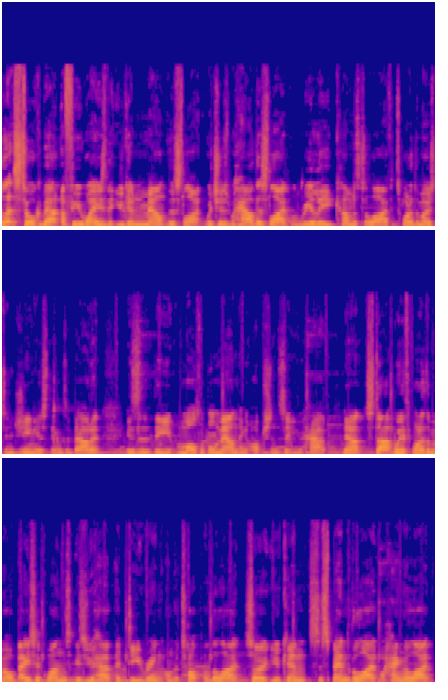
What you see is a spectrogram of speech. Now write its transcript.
So let's talk about a few ways that you can mount this light, which is how this light really comes to life. It's one of the most ingenious things about it is the multiple mounting options that you have. Now, start with one of the more basic ones is you have a D-ring on the top of the light. So you can suspend the light or hang the light,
